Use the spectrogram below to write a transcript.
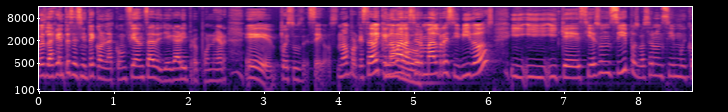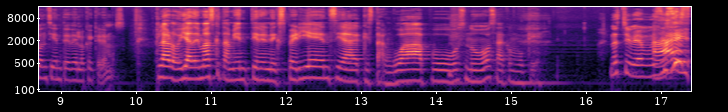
pues la gente se siente con la confianza de llegar y proponer, eh, pues, sus deseos, ¿no? Porque sabe que no van a ser mal recibidos y, y- y que si es un sí, pues va a ser un sí muy consciente de lo que queremos. Claro, y además que también tienen experiencia, que están guapos, ¿no? O sea, como que. Nos chiveamos. Ay,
